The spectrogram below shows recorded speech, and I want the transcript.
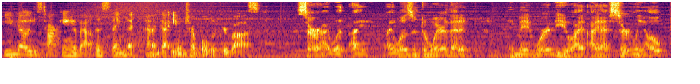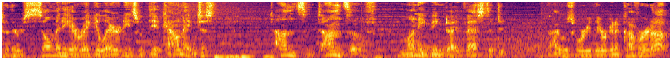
you know he's talking about this thing that kind of got you in trouble with your boss. Sir, I, wa- I, I wasn't aware that it, it made word to you. I, I certainly hoped. There were so many irregularities with the accounting, just tons and tons of money being divested. I was worried they were going to cover it up.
